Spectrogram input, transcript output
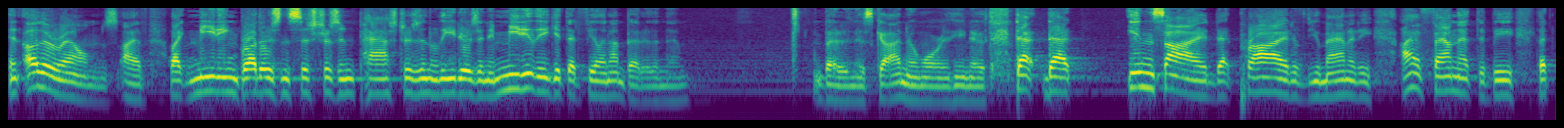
in other realms, I have like meeting brothers and sisters and pastors and leaders and immediately get that feeling I'm better than them. I'm better than this guy. I know more than he knows. That, that inside that pride of humanity. I have found that to be that,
